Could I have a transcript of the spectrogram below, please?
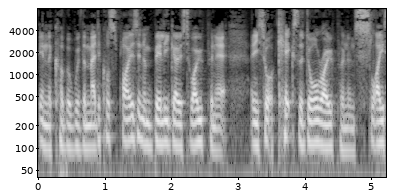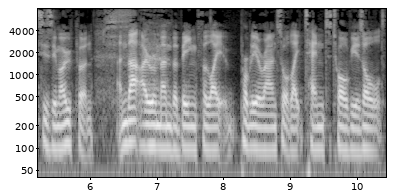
in the cupboard with the medical supplies in and Billy goes to open it and he sort of kicks the door open and slices him open. And that I remember being for like probably around sort of like 10 to 12 years old.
